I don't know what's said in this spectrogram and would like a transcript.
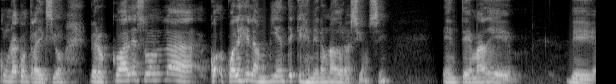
una contradicción. Pero ¿cuáles son la, cuál es el ambiente que genera una adoración? ¿sí? En tema de, de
